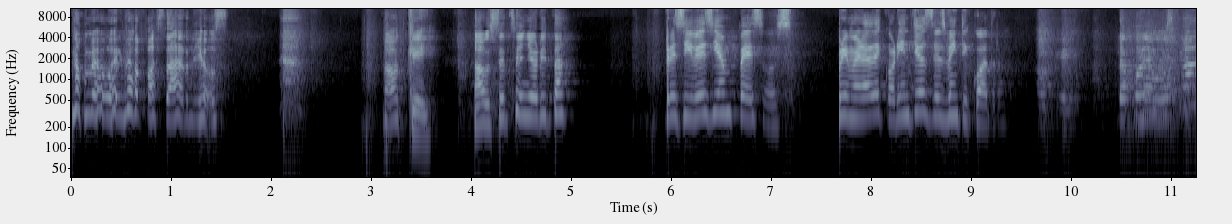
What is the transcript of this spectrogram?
no me vuelve a pasar, Dios. Ok. ¿A usted, señorita? Recibe 100 pesos. Primera de Corintios 10:24. Ok. ¿Lo pueden buscar?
